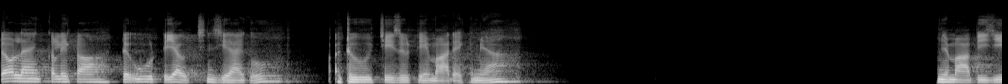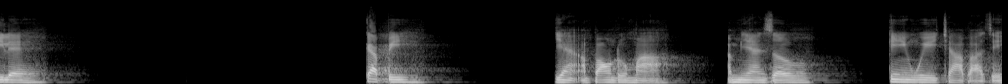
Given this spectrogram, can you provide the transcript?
ဒေါ်လန်ကလစ်ကာတူတယောက်ချင်းစီလိုက်ကို အထူးကျေးဇူးတင်ပါတယ်ခင်ဗျာမြန်မာပြည်ကြီးလဲ ကပ်ပြီးရန်အပေါင်းတို့မှာအမြန်ဆုံးကင်းဝေးကြပါစေ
